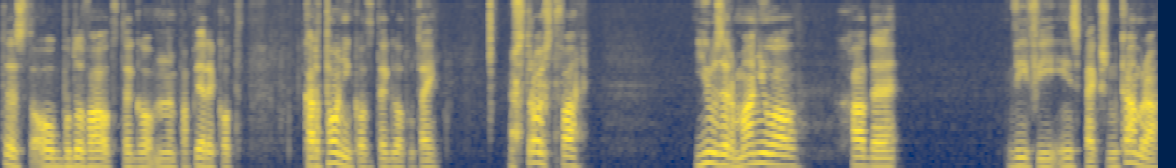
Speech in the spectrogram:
To jest obudowa od tego, mm, papierek od, kartonik od tego tutaj ustrojstwa. User Manual HD Wi-Fi Inspection Camera.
